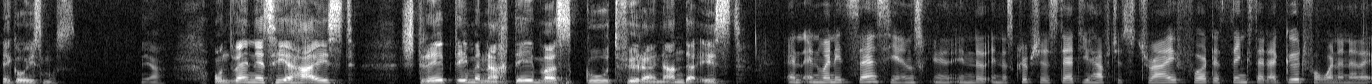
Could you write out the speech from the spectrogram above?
Egoismus. Ja. Und wenn es hier heißt, strebt immer nach dem, was gut füreinander ist, And, and when it says here in, in, the, in the scriptures that you have to strive for the things that are good for one another,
